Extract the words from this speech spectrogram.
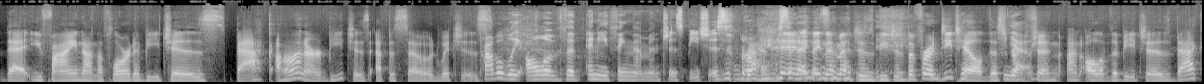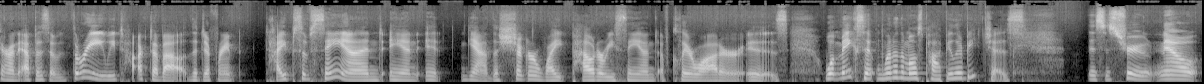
that you find on the Florida beaches back on our beaches episode, which is Probably all of the anything that mentions beaches. right anything that mentions beaches. But for a detailed description on all of the beaches, back on episode three, we talked about the different types of sand and it yeah the sugar white powdery sand of clearwater is what makes it one of the most popular beaches This is true. Now,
